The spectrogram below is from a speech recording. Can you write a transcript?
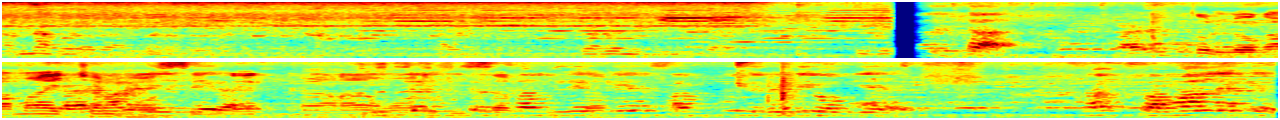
भरना पड़ेगा। है तो लोगामा इच्छन मशीन ने खाना और सब लेके सब कुछ रेडी हो गया है। सब सामान लेके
